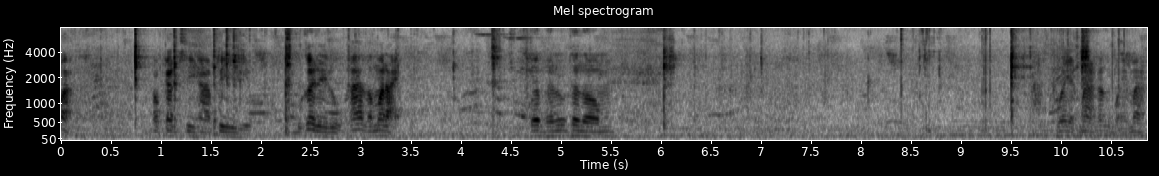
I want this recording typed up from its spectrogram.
ว่าเอากันสี่หาปีผมเคยได้ลูกค้าก็มาได้เพิ่มพนุถนอมว่าอยากมากก็บ่อยมาก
